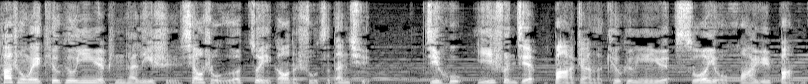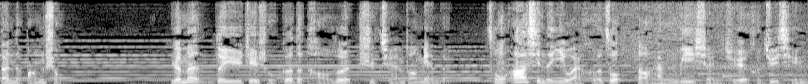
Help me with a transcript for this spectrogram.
它成为 QQ 音乐平台历史销售额最高的数字单曲，几乎一瞬间霸占了 QQ 音乐所有华语榜单的榜首。人们对于这首歌的讨论是全方面的，从阿信的意外合作到 MV 选角和剧情，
